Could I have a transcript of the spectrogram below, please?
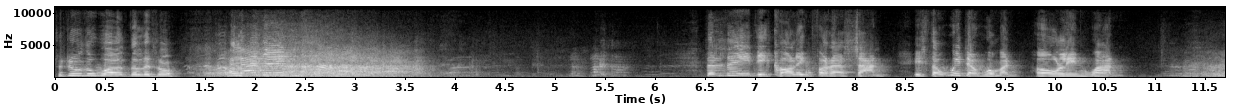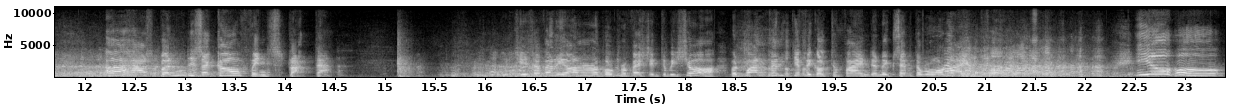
to do the work the little. Aladdin! The lady calling for her son is the widow woman, all in one. Her husband is a golf instructor, which is a very honourable profession to be sure, but one very difficult to find an acceptable rhyme for. You,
